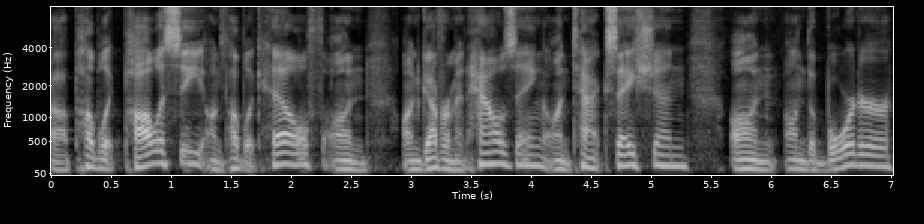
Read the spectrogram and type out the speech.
uh, public policy, on public health, on on government housing, on taxation, on on the border.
